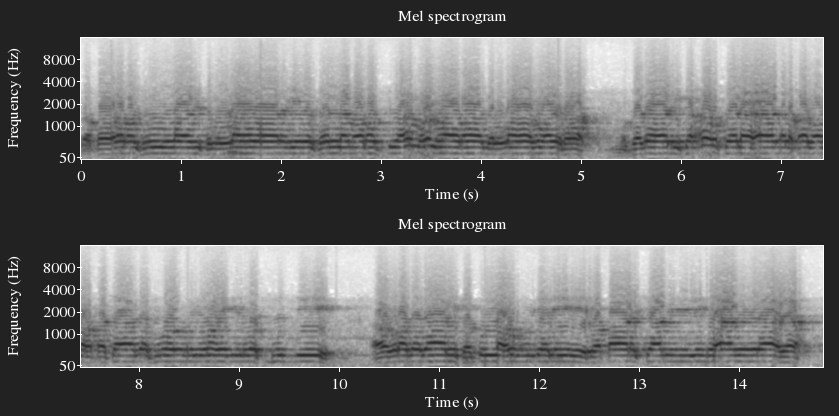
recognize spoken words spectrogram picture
فقال رسول الله صلى الله عليه وسلم اردت أمرا وأراد الله غيره. وكذلك أرسل هذا الخبر قتادة وابن جريج والسدي. أورد ذلك كله ابن جرير وقال الشامي في هذه الآية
